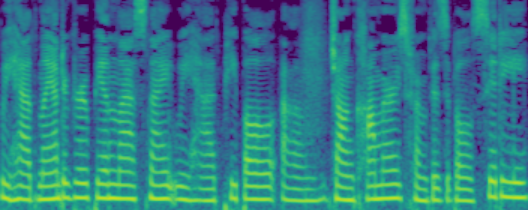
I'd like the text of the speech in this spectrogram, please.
we had Lander Group in last night. We had people, um, Jon Commers from Visible City.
